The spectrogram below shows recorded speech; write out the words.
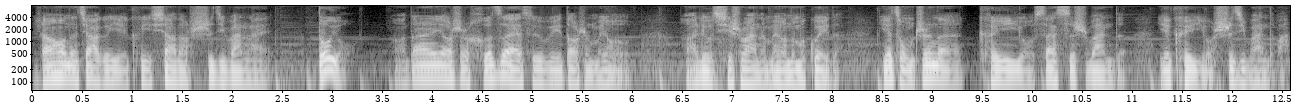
然后呢，价格也可以下到十几万来，都有啊。当然，要是合资 SUV 倒是没有啊，六七十万的没有那么贵的。也总之呢，可以有三四十万的，也可以有十几万的吧。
